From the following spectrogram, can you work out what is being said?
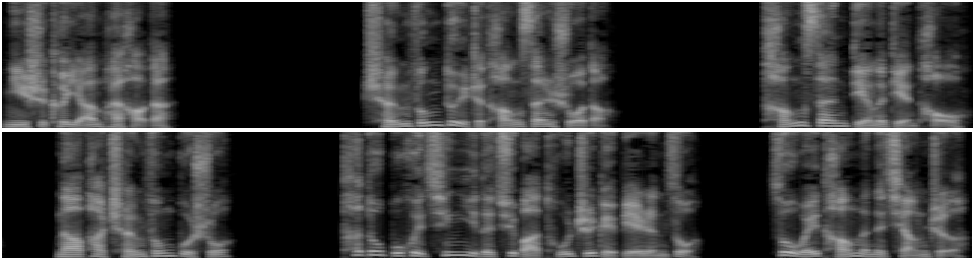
你是可以安排好的。”陈峰对着唐三说道。唐三点了点头，哪怕陈峰不说，他都不会轻易的去把图纸给别人做。作为唐门的强者，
